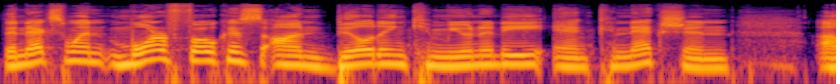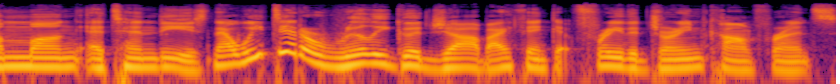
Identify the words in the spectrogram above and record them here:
The next one, more focus on building community and connection among attendees. Now, we did a really good job, I think, at Free the Dream Conference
